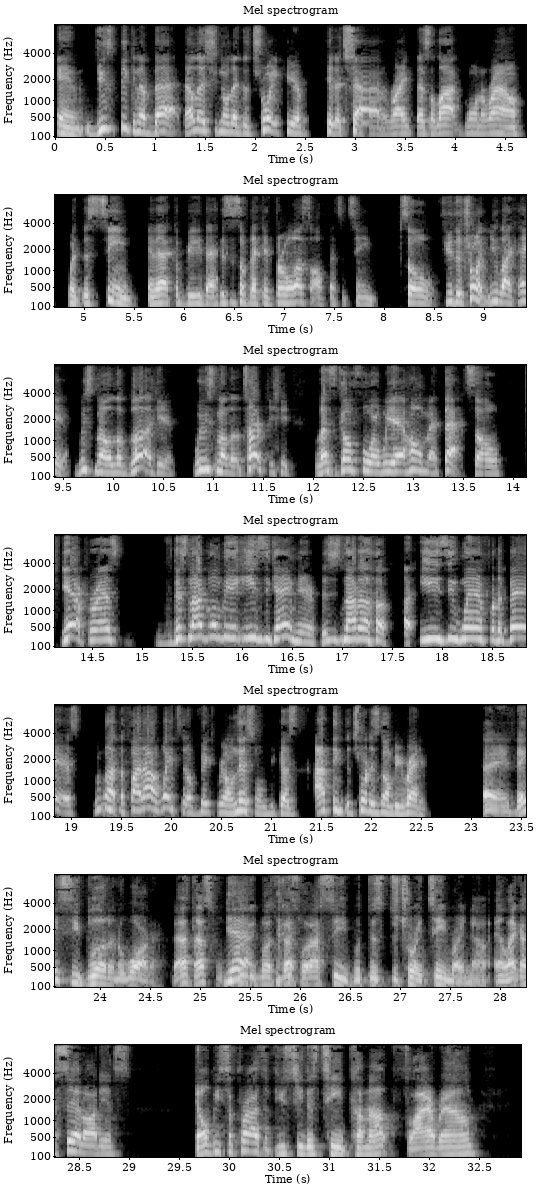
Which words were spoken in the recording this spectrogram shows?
And you speaking of that, that lets you know that Detroit here hit a chatter, right? There's a lot going around with this team. And that could be that this is something that could throw us off as a team. So if you're Detroit, you like, hey, we smell the blood here. We smell the turkey. Let's go for it. We at home at that. So yeah, Perez, this is not going to be an easy game here. This is not a, a easy win for the Bears. We're going to have to fight our way to the victory on this one because I think Detroit is going to be ready. Hey, they see blood in the water. That's that's Yeah. pretty much that's what I see with this Detroit team right now. And like I said, audience, don't be surprised if you see this team come out, fly around.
